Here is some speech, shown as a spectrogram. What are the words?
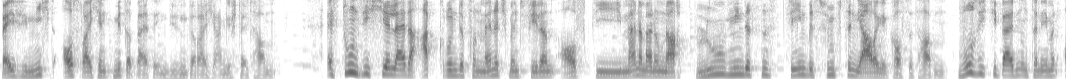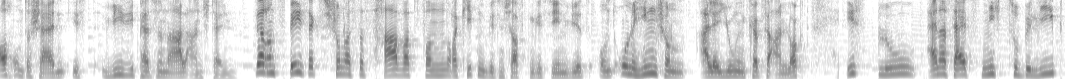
weil sie nicht ausreichend Mitarbeiter in diesem Bereich angestellt haben. Es tun sich hier leider Abgründe von Managementfehlern auf, die meiner Meinung nach Blue mindestens 10 bis 15 Jahre gekostet haben. Wo sich die beiden Unternehmen auch unterscheiden ist wie sie Personal anstellen. Während SpaceX schon als das Harvard von Raketenwissenschaften gesehen wird und ohnehin schon alle jungen Köpfe anlockt, ist Blue einerseits nicht so beliebt,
